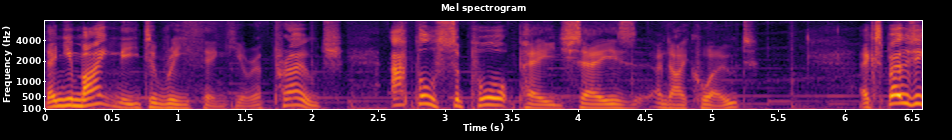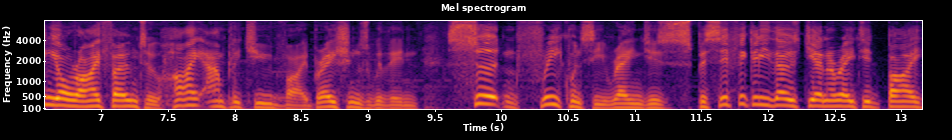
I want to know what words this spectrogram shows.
then you might need to rethink your approach. Apple's support page says, and I quote, Exposing your iPhone to high amplitude vibrations within certain frequency ranges, specifically those generated by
